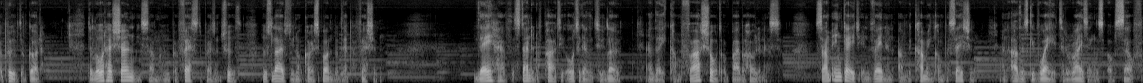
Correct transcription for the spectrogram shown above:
approved of God. The Lord has shown me some who profess the present truth, whose lives do not correspond with their profession. They have the standard of piety altogether too low, and they come far short of Bible holiness. Some engage in vain and unbecoming conversation, and others give way to the risings of self.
